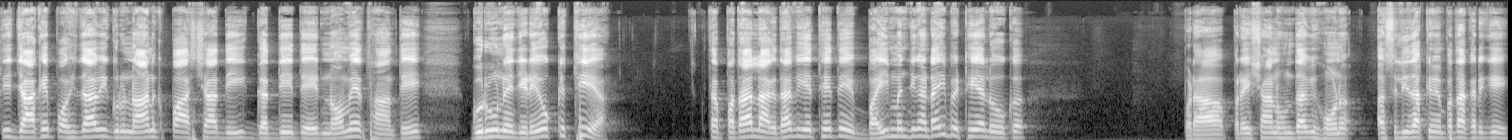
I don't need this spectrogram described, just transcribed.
ਤੇ ਜਾ ਕੇ ਪੁੱਛਦਾ ਵੀ ਗੁਰੂ ਨਾਨਕ ਪਾਤਸ਼ਾਹ ਦੀ ਗੱਦੀ ਤੇ ਨੌਵੇਂ ਥਾਂ ਤੇ ਗੁਰੂ ਨੇ ਜਿਹੜੇ ਉਹ ਕਿੱਥੇ ਆ? ਤਾਂ ਪਤਾ ਲੱਗਦਾ ਵੀ ਇੱਥੇ ਤੇ 22 ਮੰਜੀਆਂ ਡਾਈ ਬੈਠੇ ਆ ਲੋਕ। ਬੜਾ ਪਰੇਸ਼ਾਨ ਹੁੰਦਾ ਵੀ ਹੁਣ ਅਸਲੀ ਦਾ ਕਿਵੇਂ ਪਤਾ ਕਰੀਏ?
